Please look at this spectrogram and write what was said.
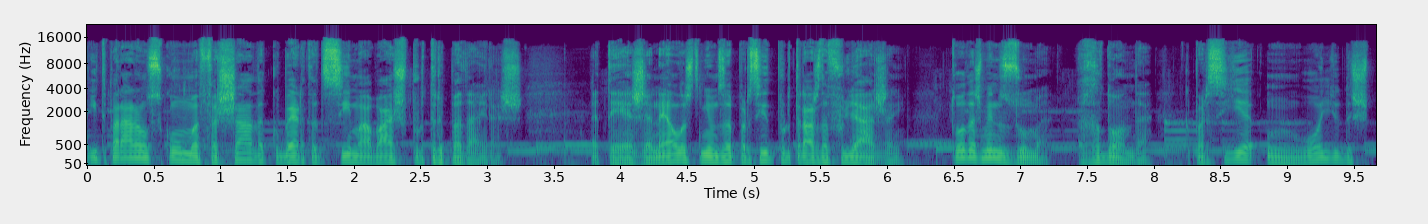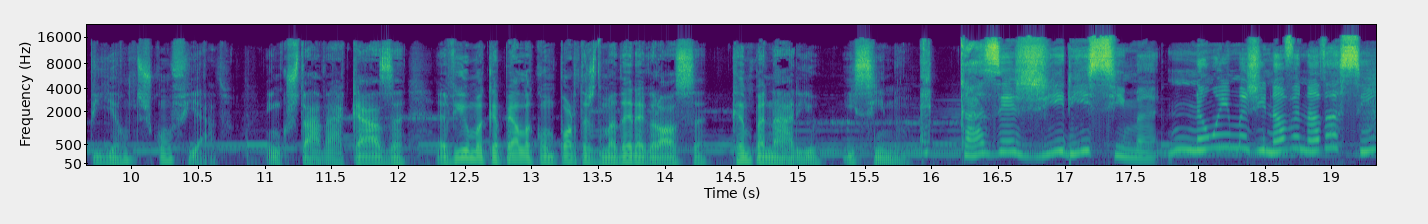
e depararam-se com uma fachada coberta de cima a baixo por trepadeiras. Até as janelas tinham desaparecido por trás da folhagem, todas menos uma, redonda, que parecia um olho de espião desconfiado. Encostada à casa, havia uma capela com portas de madeira grossa, campanário e sino. A casa é giríssima. Não imaginava nada assim.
